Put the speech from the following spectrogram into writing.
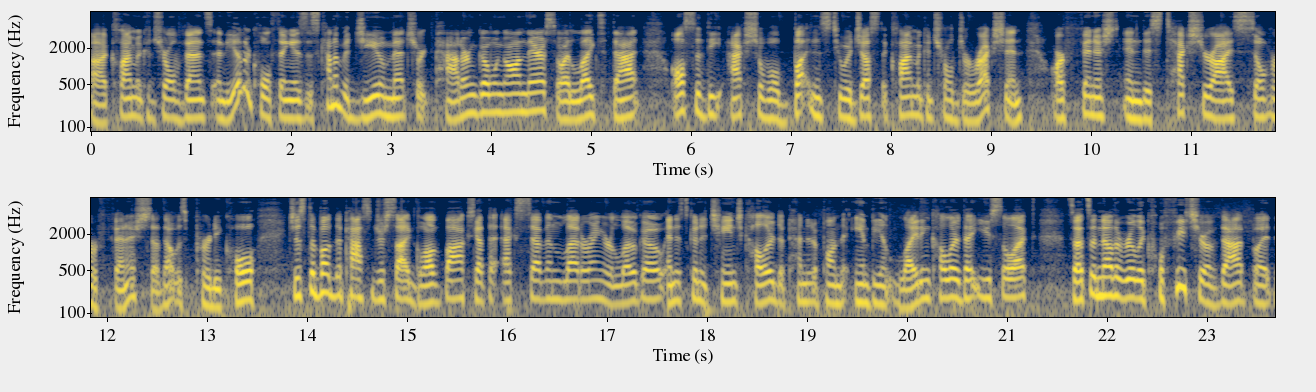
uh, climate control vents. And the other cool thing is it's kind of a geometric pattern going on there. So I liked that. Also the actual buttons to adjust the climate control direction are finished in this texturized silver finish. So that was pretty cool. Just above the passenger side glove box, got the X7 lettering or logo, and it's gonna change color dependent upon the ambient lighting color that you select. So that's another really cool feature of that. But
